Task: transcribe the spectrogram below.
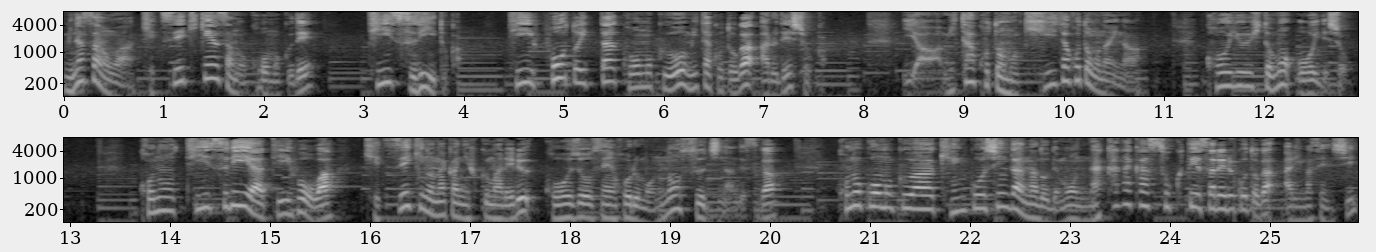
皆さんは血液検査の項目で T3 とか T4 といった項目を見たことがあるでしょうか？いやー、見たことも聞いたこともないな。こういう人も多いでしょう。この T3 や T4 は血液の中に含まれる甲状腺ホルモンの数値なんですが、この項目は健康診断などでもなかなか測定されることがありませんし、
